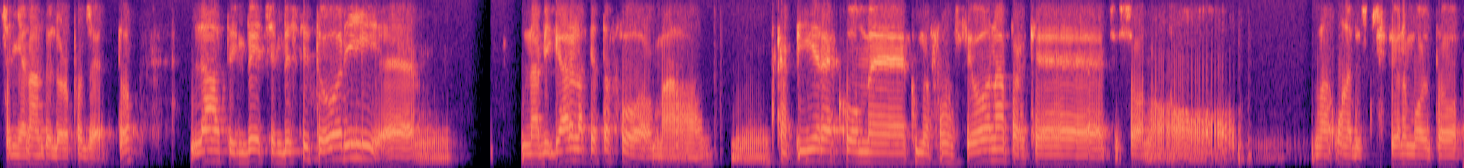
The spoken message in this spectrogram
segnalando il loro progetto lato invece investitori ehm, navigare la piattaforma, mm, capire come, come funziona perché ci sono una, una descrizione molto,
